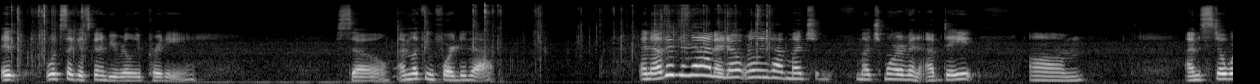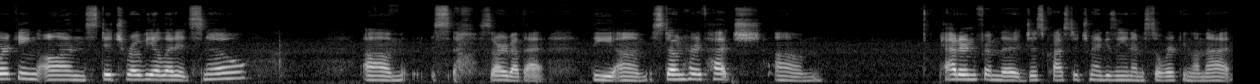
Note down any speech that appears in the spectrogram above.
It looks like it's going to be really pretty. So I'm looking forward to that. And other than that, I don't really have much much more of an update. Um, I'm still working on Stitch Rovia Let It Snow. Um, sorry about that. The um, Stonehearth Hutch um, pattern from the Just Cross Stitch magazine. I'm still working on that.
